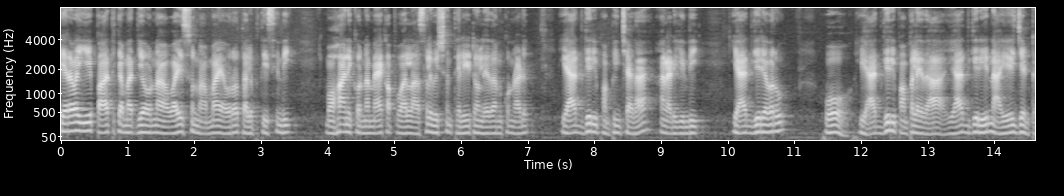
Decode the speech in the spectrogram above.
ఇరవై పాతిక మధ్య ఉన్న వయసున్న అమ్మాయి ఎవరో తలుపు తీసింది. మొహానికి ఉన్న మేకప్ వల్ల అసలు విషయం తెలియటం లేదనుకున్నాడు. యాద్గిరి పంపించాడా? అని అడిగింది. యాద్గిరి ఎవరు? ఓ యాద్గిరి పంపలేదా? యాద్గిరి నా ఏజెంట్.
